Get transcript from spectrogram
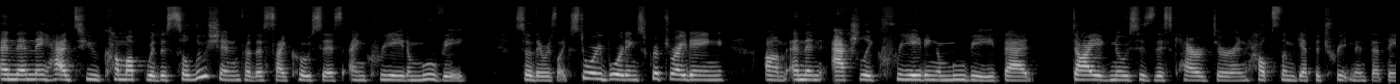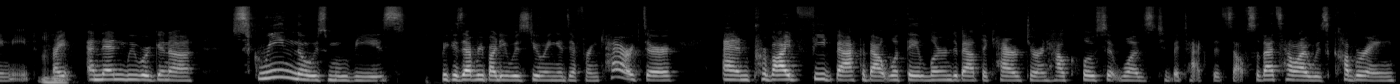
And then they had to come up with a solution for the psychosis and create a movie. So there was like storyboarding, script writing, um, and then actually creating a movie that diagnoses this character and helps them get the treatment that they need, Mhm. right? And then we were gonna screen those movies because everybody was doing a different character and provide feedback about what they learned about the character and how close it was to the text itself. So that's how I was covering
